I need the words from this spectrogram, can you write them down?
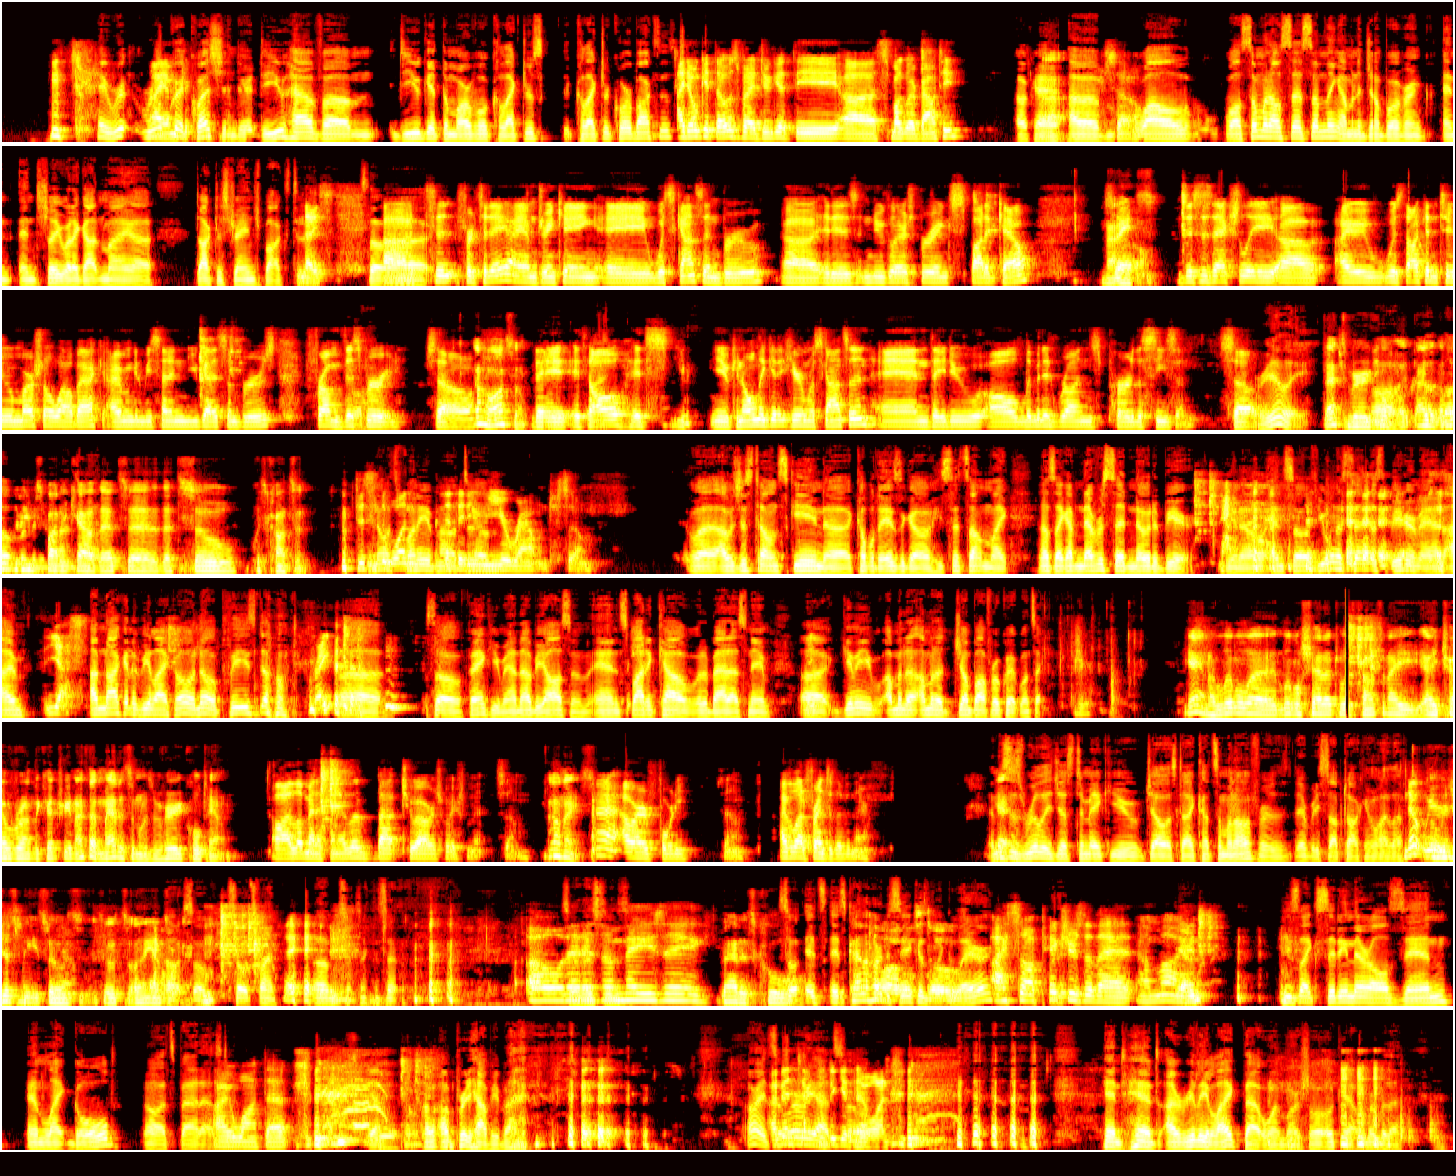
Hey, re- real quick dr- question, dude. Do you have um? Do you get the Marvel collectors Collector Corps boxes? I don't get those, but I do get the uh, Smuggler Bounty. Okay. Um, So- while while someone else says something, I'm gonna jump over and and, and show you what I got in my uh, Doctor Strange box today. Nice. So Uh, uh, to, for today, I am drinking a Wisconsin brew. Uh, it is New Glarus Brewing Spotted Cow. Nice. So this is actually, uh, I was talking to Marshall a while back. I'm going to be sending you guys some brews from this brewery. So Oh, awesome. they, it's all, it's, you, you can only get it here in Wisconsin and they do all limited runs per the season. So really, That's very cool. Oh, I, I I love, love the name Spotted runs, Cow. That's uh, that's so Wisconsin. this You is the one that they do um, year round. So well, I was just telling Skene uh, a couple days ago. He said something like, and I was like, I've never said no to beer, you know. and so if you want to send us beer, man, I'm yes, I'm not gonna be like, oh no, please don't. right? Uh, so thank you, man. That'd be awesome. And Spotted Cow, what a badass name. Uh, give me. I'm gonna. I'm gonna jump off real quick. One sec. Yeah, and a little uh, little shout out to Wisconsin. I I traveled around the country, and I thought Madison was a very cool town. Oh, I love Madison. I live about two hours away from it. So, Oh, nice. eh, hour 40. So, I have a lot of friends who live in there. And this is really just to make you jealous. Did I cut someone off, or did everybody stop talking while I left? No, It we're was just me, so it's so it's oh, yeah, it's Oh, okay. so so it's fine. Um, so check this out. Oh, So that this is is- amazing. that is cool. So it's it's kind of hard to Oh, see because of the glare. I saw pictures of that online. He's like sitting there all zen and like gold. Oh, it's badass. I dude. want that. yeah, I'm, I'm pretty happy about it. All right, so I've been where are we tempted to get So- that one. hint, hint. I really like that one, Marshall. Okay, I'll remember that.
